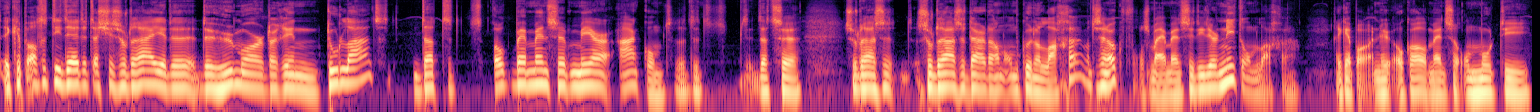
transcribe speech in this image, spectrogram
Ik heb altijd het idee dat als je zodra je de, de humor erin toelaat, dat het ook bij mensen meer aankomt. Dat, het, dat ze, zodra ze, zodra ze daar dan om kunnen lachen. Want er zijn ook volgens mij mensen die er niet om lachen. Ik heb nu ook al mensen ontmoet die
